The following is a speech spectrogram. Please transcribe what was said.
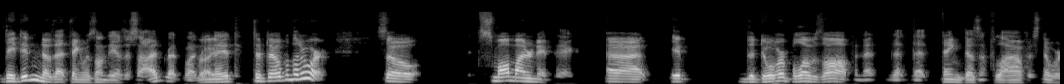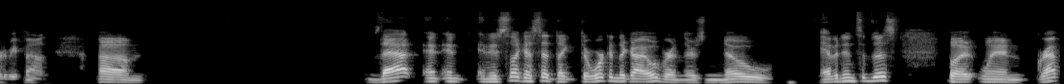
they didn't know that thing was on the other side, but why didn't Right. they attempt to open the door? So, small minor nitpick. Uh, if the door blows off and that that that thing doesn't fly off, it's nowhere to be found. Um, that and and and it's like I said, like they're working the guy over, and there's no evidence of this. But when Grav-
